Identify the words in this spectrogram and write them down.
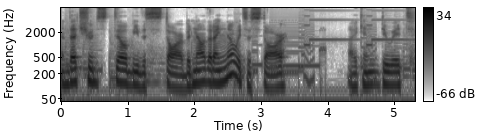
and that should still be the star, but now that I know it's a star, I can do it.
